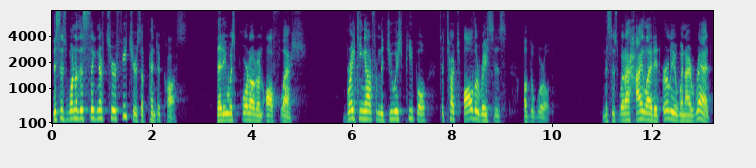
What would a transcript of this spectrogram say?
This is one of the signature features of Pentecost that it was poured out on all flesh, breaking out from the Jewish people to touch all the races of the world. And this is what I highlighted earlier when I read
